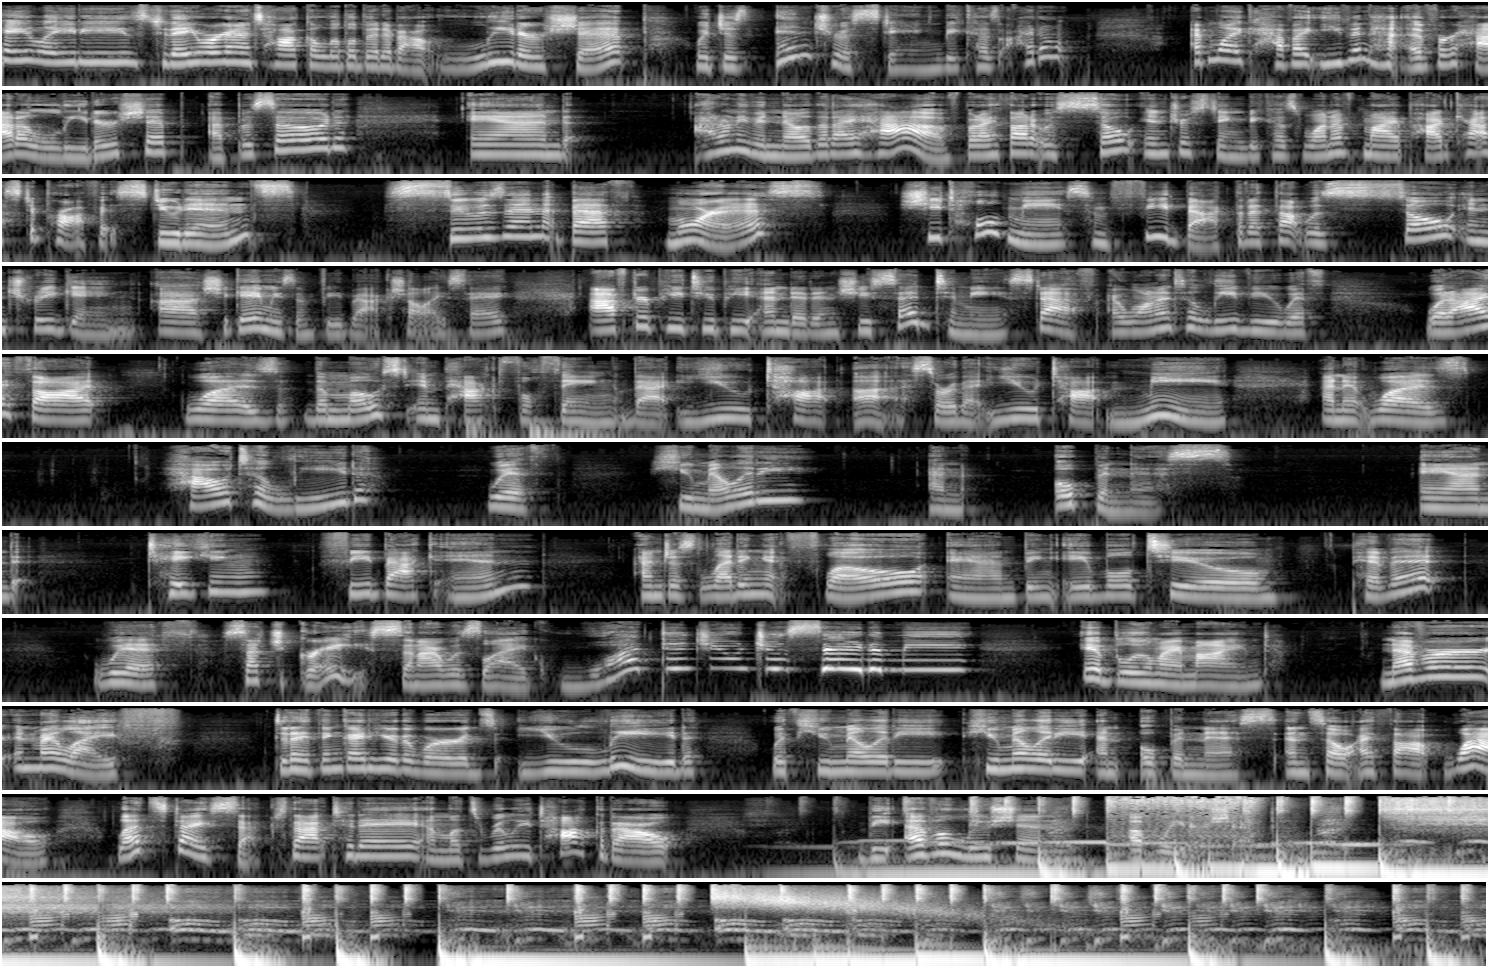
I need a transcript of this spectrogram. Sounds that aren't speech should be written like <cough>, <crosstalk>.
Hey, ladies. Today we're going to talk a little bit about leadership, which is interesting because I don't, I'm like, have I even ever had a leadership episode? And I don't even know that I have, but I thought it was so interesting because one of my podcast to profit students, Susan Beth Morris, she told me some feedback that I thought was so intriguing. Uh, she gave me some feedback, shall I say, after P2P ended. And she said to me, Stef, I wanted to leave you with what I thought was the most impactful thing that you taught us or that you taught me. And it was how to lead with humility and openness and taking feedback in and just letting it flow and being able to pivot with such grace. And I was like, what did you just say to me? It blew my mind. Never in my life did I think I'd hear the words, you lead with humility, humility and openness. And so I thought, wow, let's dissect that today and let's really talk about the evolution of leadership.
